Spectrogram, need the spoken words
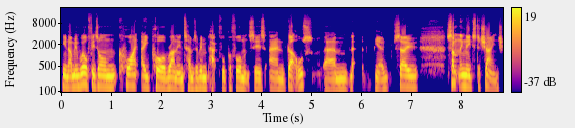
you know, I mean, Wilf is on quite a poor run in terms of impactful performances and goals. Um, you know, so something needs to change.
